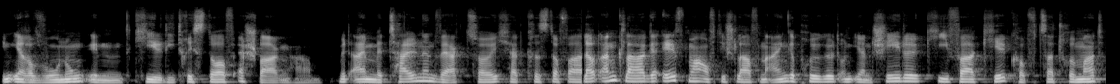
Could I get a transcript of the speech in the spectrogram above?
in ihrer Wohnung in Kiel-Dietrichsdorf erschlagen haben. Mit einem metallenen Werkzeug hat Christopher laut Anklage elfmal auf die Schlafende eingeprügelt und ihren Schädel, Kiefer, Kehlkopf zertrümmert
